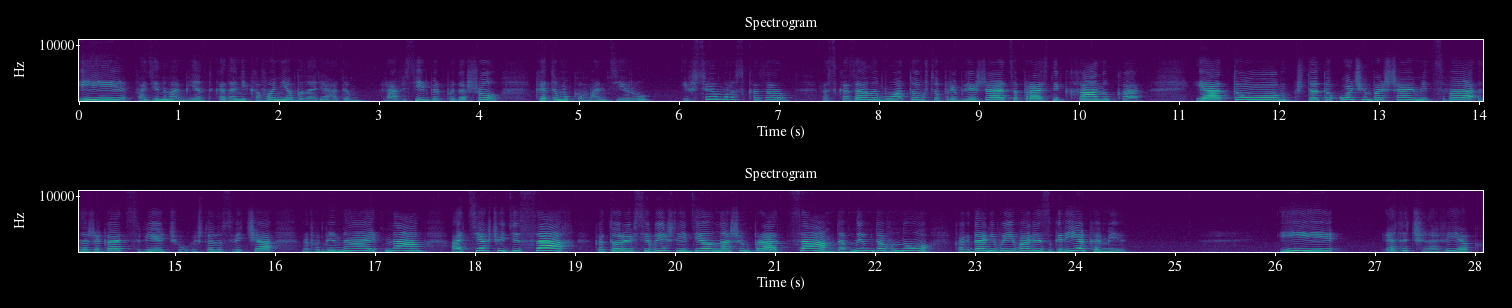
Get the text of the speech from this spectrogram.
И в один момент, когда никого не было рядом, Раф Зильбер подошел к этому командиру и все ему рассказал. Рассказал ему о том, что приближается праздник Ханука, и о том, что это очень большая мецва зажигать свечу, и что эта свеча напоминает нам о тех чудесах, которые Всевышний делал нашим праотцам давным-давно, когда они воевали с греками. И этот человек,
